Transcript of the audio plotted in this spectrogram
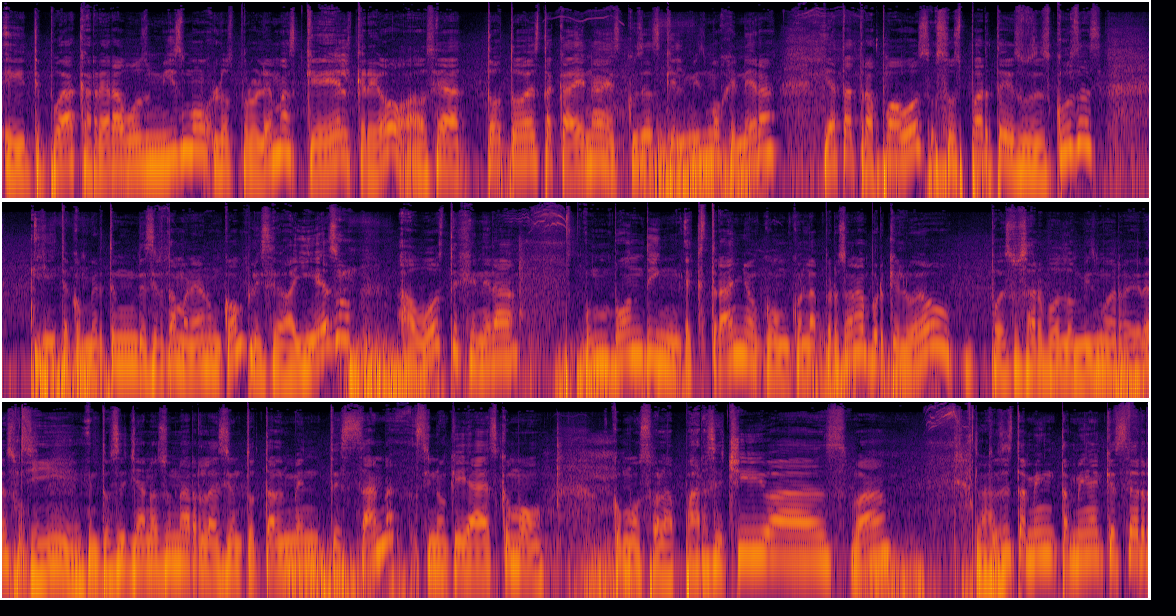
eh, te puede acarrear a vos mismo los problemas que él creó. O sea, to- toda esta cadena de excusas que él mismo genera ya te atrapó a vos, sos parte de sus excusas y te convierte en, de cierta manera en un cómplice. ¿va? Y eso a vos te genera un bonding extraño con, con la persona porque luego puedes usar vos lo mismo de regreso. Sí. Entonces ya no es una relación totalmente sana, sino que ya es como, como solaparse chivas, ¿va? Claro. Entonces también, también hay que ser,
